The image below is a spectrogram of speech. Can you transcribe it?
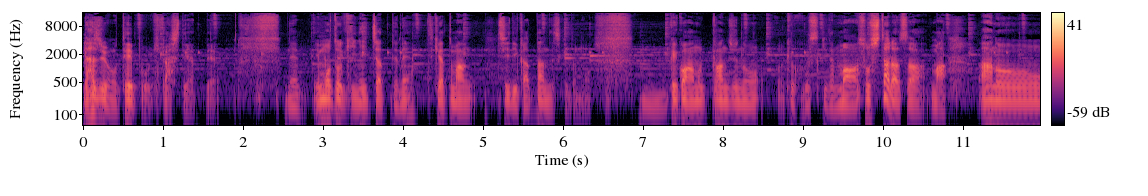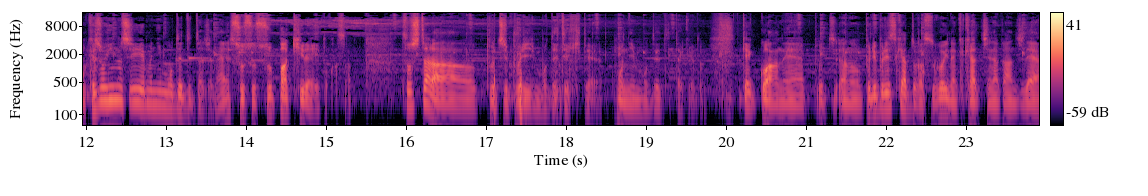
ラジオのテープを聞かせてやって。ね妹気に入っちゃってねスキャットマン CD 買ったんですけども。うん、結構あの感じの曲が好きだまあそしたらさまああのー化粧品の CM にも出てたじゃない？スススーパー綺麗とかさ。そしたらプチプリンも出てきて本人も出てたけど。結構はねプチあのプリプリスキャットがすごいなんかキャッチーな感じで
